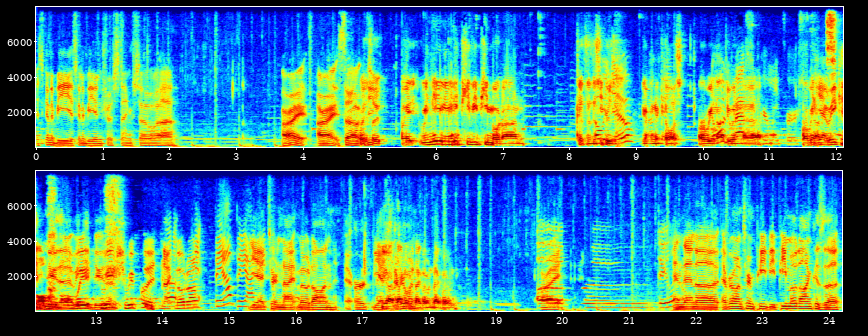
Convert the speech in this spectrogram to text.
it's gonna be it's gonna be interesting. So uh, all right, all right. So Wait, you- so, wait, we need we need PvP mode on. Because the Oh, we seekers do? are gonna Okay. kill us. Or are we not Don't doing that? me first. Are we not yeah, we can do that. Oh, We wait, can do that. should we put night mode on? BRB, I Yeah, turn night follow. mode on, or yeah, Yeah, night mode, everyone. night mode, night mode. Uh, Alright. Uh, daylight. And then uh, everyone turn PvP mode on because the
